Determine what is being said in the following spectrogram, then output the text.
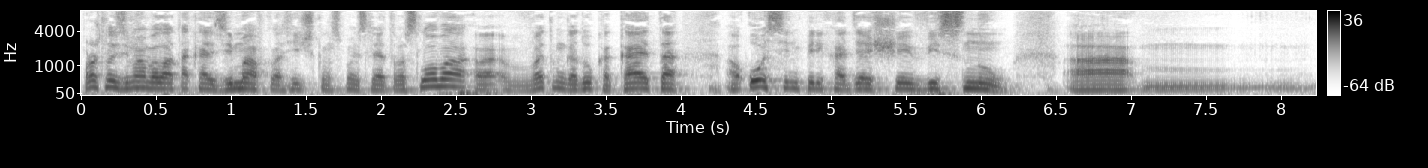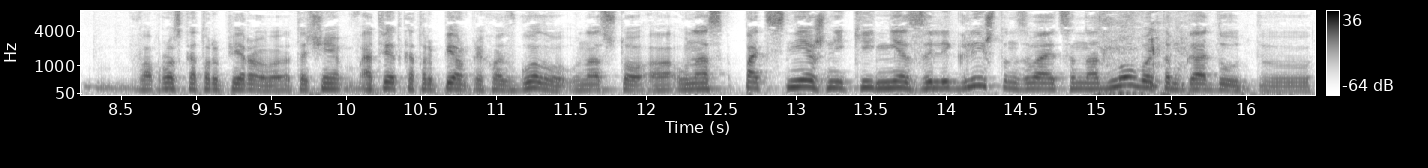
Прошлая зима была такая зима в классическом смысле этого слова. А, в этом году какая-то а, осень, переходящая в весну. А, вопрос, который первый, точнее, ответ, который первым приходит в голову, у нас что, у нас подснежники не залегли, что называется, на дно в этом году?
